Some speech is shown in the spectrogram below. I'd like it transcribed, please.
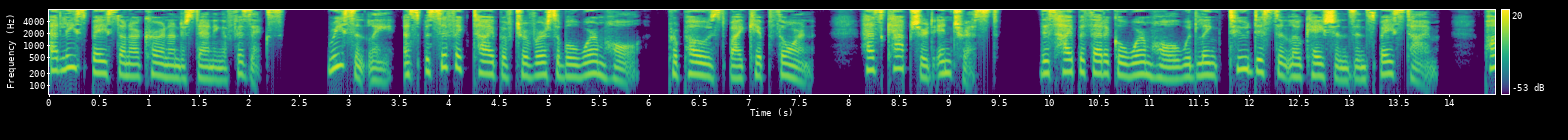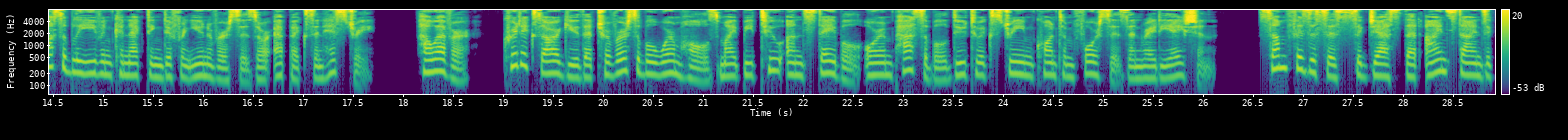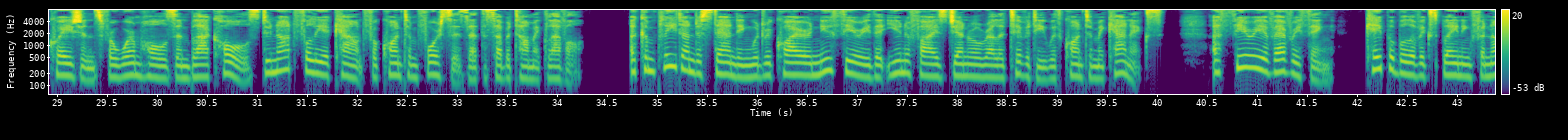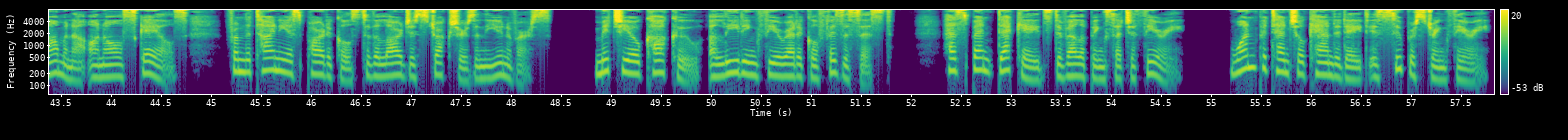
at least based on our current understanding of physics. Recently, a specific type of traversable wormhole, proposed by Kip Thorne, has captured interest. This hypothetical wormhole would link two distant locations in spacetime, possibly even connecting different universes or epochs in history. However, critics argue that traversable wormholes might be too unstable or impassable due to extreme quantum forces and radiation. Some physicists suggest that Einstein's equations for wormholes and black holes do not fully account for quantum forces at the subatomic level. A complete understanding would require a new theory that unifies general relativity with quantum mechanics, a theory of everything, capable of explaining phenomena on all scales, from the tiniest particles to the largest structures in the universe. Michio Kaku, a leading theoretical physicist, has spent decades developing such a theory. One potential candidate is superstring theory,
